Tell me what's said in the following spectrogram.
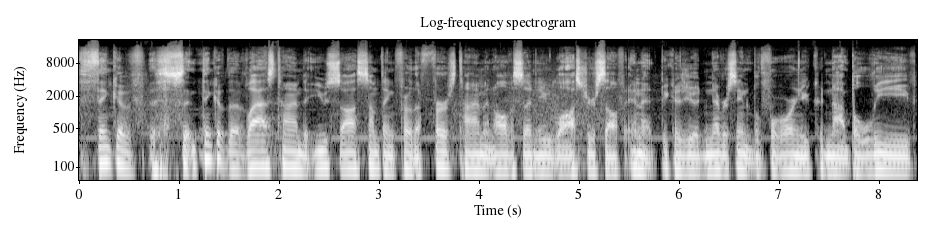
think of think of the last time that you saw something for the first time and all of a sudden you lost yourself in it because you had never seen it before and you could not believe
